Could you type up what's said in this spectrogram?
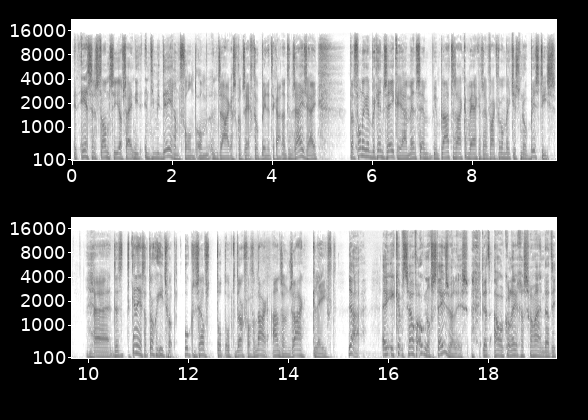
in eerste instantie, of zij het niet intimiderend vond om een Zagers Concerto binnen te gaan. En toen zei zij, dat vond ik in het begin zeker, ja. Mensen in, in platenzaken werken zijn vaak toch een beetje snobistisch. Eh, dus kennelijk is dat toch iets wat ook zelfs tot op de dag van vandaag aan zo'n zaak kleeft. Ja. Eh, Ik heb het zelf ook nog steeds wel eens. Dat oude collega's van mij, dat die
